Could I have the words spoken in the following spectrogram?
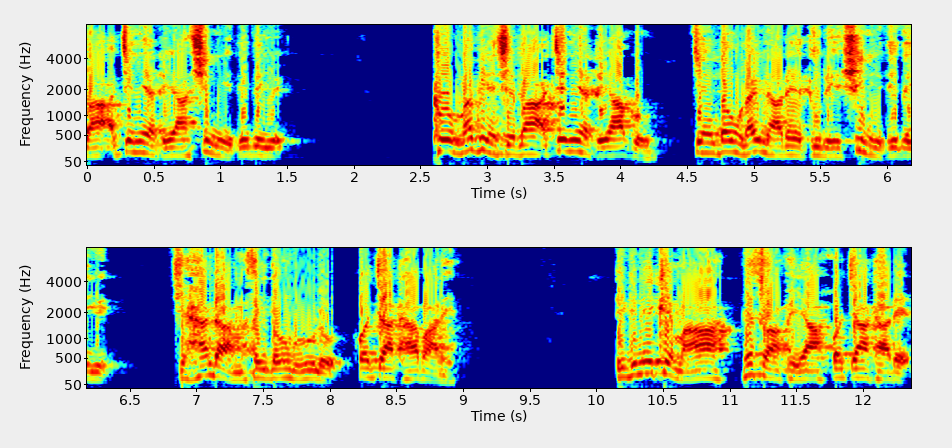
ပါးအကျင့်မြတ်တရားရှိနေသေးသေး၍ ထိုမဂ်ကင်၈ပါးအကျင့်မြတ်တရားကိုကျင့်သုံးလိုက်နာတဲ့သူတွေရှိနေသေးတဲ့၍ယဟန္တာမစိတ်သုံးဘူးလို့ဟောကြားထားပါတယ်ဒီကနေ့ခေတ်မှာမြတ်စွာဘုရားဟောကြားထားတဲ့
